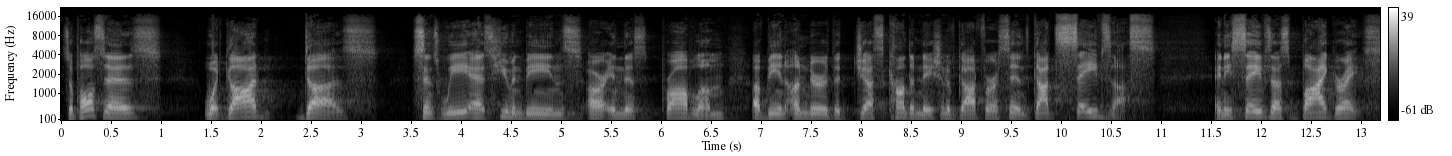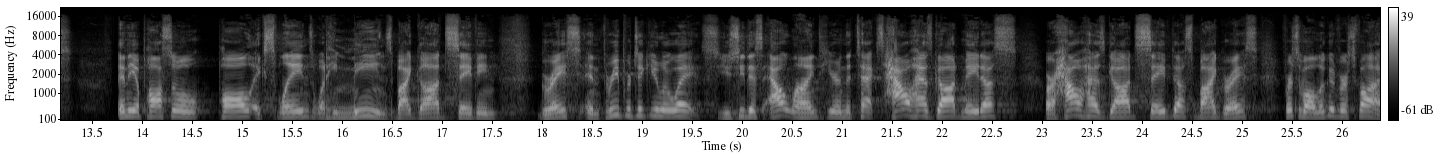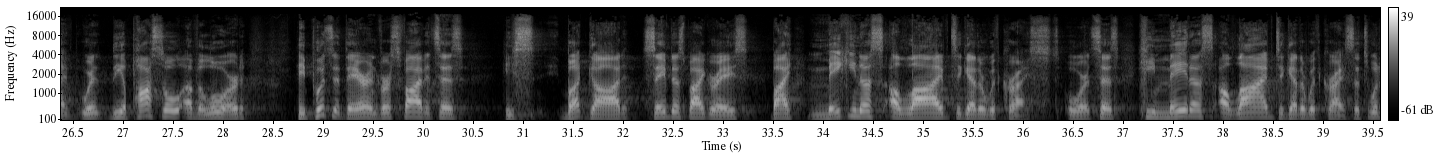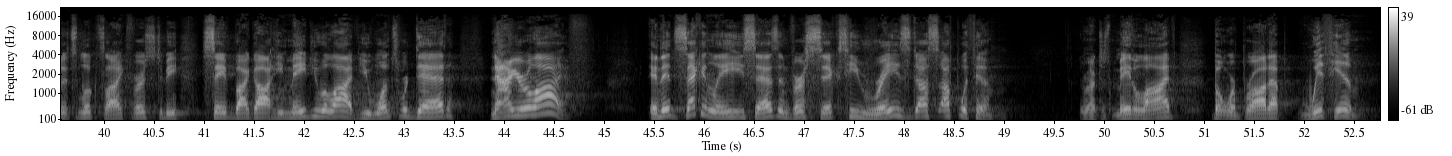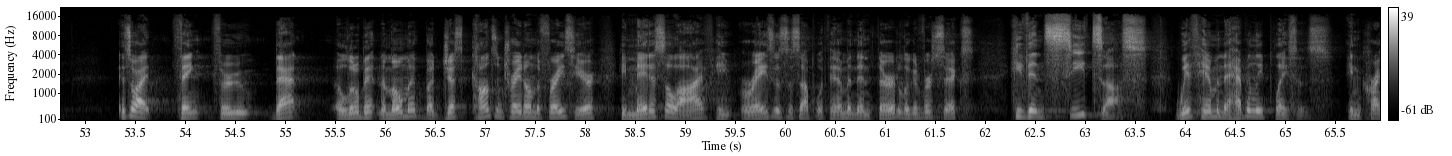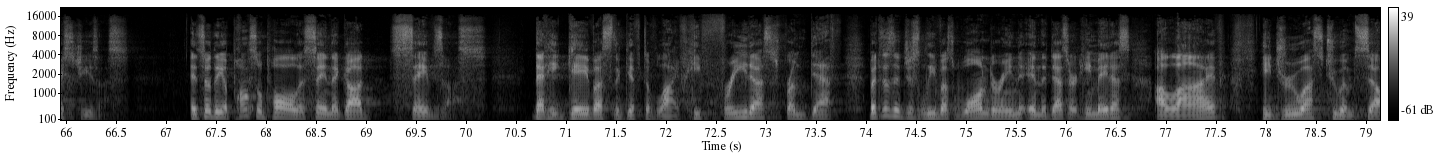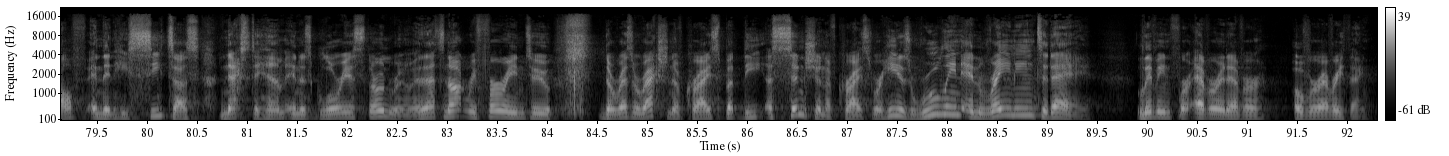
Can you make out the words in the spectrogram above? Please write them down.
So Paul says, what God does, since we as human beings are in this problem of being under the just condemnation of God for our sins, God saves us. And he saves us by grace. And the Apostle Paul explains what he means by God's saving grace in three particular ways. You see this outlined here in the text. How has God made us? Or how has God saved us by grace? First of all, look at verse 5, where the apostle of the Lord, he puts it there in verse 5. It says, he, But God saved us by grace by making us alive together with Christ. Or it says, He made us alive together with Christ. That's what it looks like, first, to be saved by God. He made you alive. You once were dead, now you're alive. And then, secondly, he says in verse 6, he raised us up with him. We're not just made alive, but we're brought up with him. And so I think through that a little bit in a moment, but just concentrate on the phrase here. He made us alive, he raises us up with him. And then, third, look at verse 6. He then seats us with him in the heavenly places in Christ Jesus. And so the Apostle Paul is saying that God saves us. That he gave us the gift of life. He freed us from death. But doesn't just leave us wandering in the desert. He made us alive. He drew us to himself, and then he seats us next to him in his glorious throne room. And that's not referring to the resurrection of Christ, but the ascension of Christ, where he is ruling and reigning today, living forever and ever over everything.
